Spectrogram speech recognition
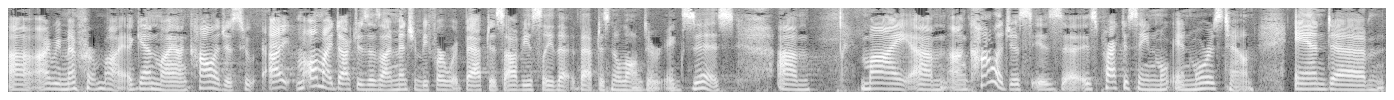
Uh, I remember my again my oncologist, who I all my doctors, as I mentioned before, were Baptists. Obviously, that Baptist no longer exists. Um, my um, oncologist is uh, is practicing in Morristown, and um,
